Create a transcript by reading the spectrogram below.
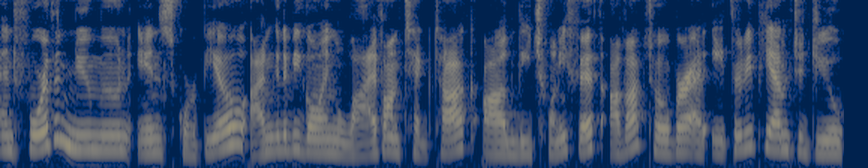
And for the new moon in Scorpio, I'm going to be going live on TikTok on the 25th of October at 8:30 p.m. to do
